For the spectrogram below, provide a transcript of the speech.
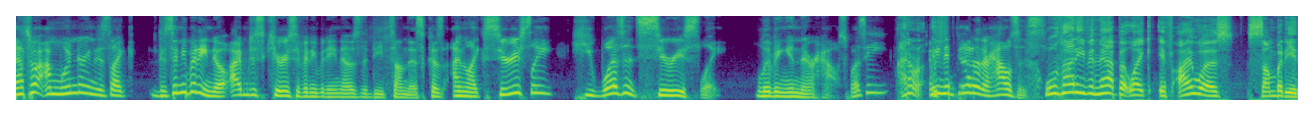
That's what I'm wondering is like, does anybody know? I'm just curious if anybody knows the deets on this because I'm like, seriously, he wasn't seriously living in their house, was he? I don't. I mean, if- they've got other houses. well, not even that, but like, if I was somebody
